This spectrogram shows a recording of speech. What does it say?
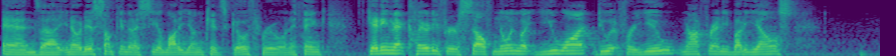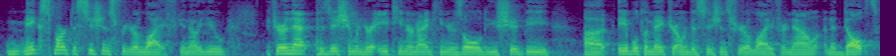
And, uh, you know, it is something that I see a lot of young kids go through. And I think getting that clarity for yourself, knowing what you want, do it for you, not for anybody else make smart decisions for your life. You know, you if you're in that position when you're 18 or 19 years old, you should be uh, able to make your own decisions for your life. You're now an adult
